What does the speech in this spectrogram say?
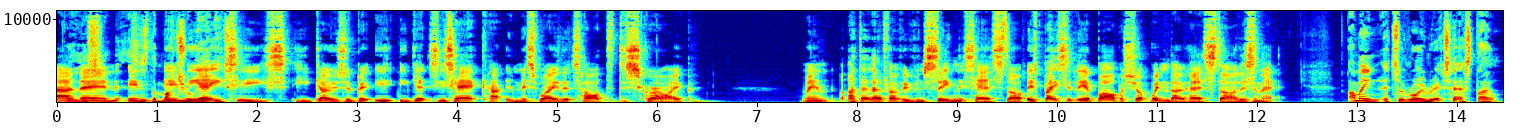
And Well, then this in, the in the 80s. 80s, he goes a bit, he, he gets his hair cut in this way that's hard to describe. I mean, I don't know if I've even seen this hairstyle. It's basically a barbershop window hairstyle, isn't it? I mean, it's a Roy Race hairstyle.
